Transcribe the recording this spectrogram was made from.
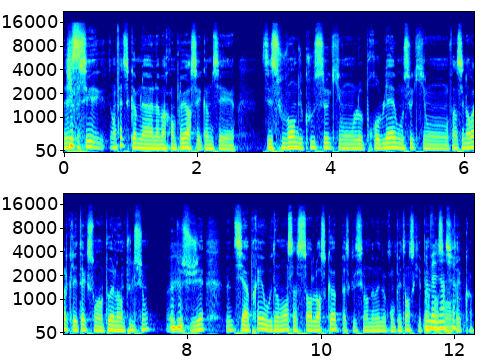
Je- Je- En fait, c'est comme la, la marque employeur, c'est comme c'est. C'est souvent du coup ceux qui ont le problème ou ceux qui ont. Enfin, c'est normal que les textes soient un peu à l'impulsion euh, du Mhm. sujet, même si après, au bout d'un moment, ça sort de leur scope parce que c'est un domaine de compétences qui est pas Bah, forcément tech, quoi.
